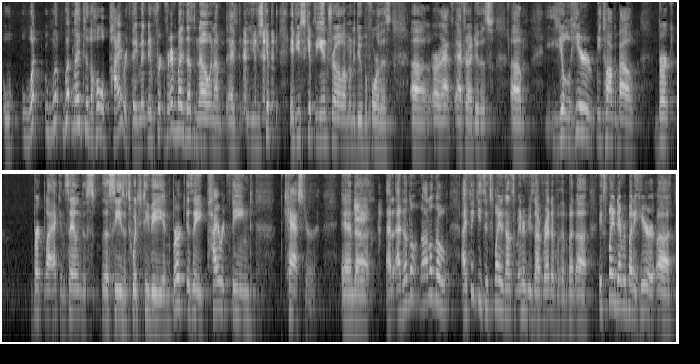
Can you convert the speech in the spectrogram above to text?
what what what led to the whole pirate thing? And for, for everybody doesn't know, and I'm if you skip if you skip the intro, I'm going to do before this uh, or af- after I do this, um, you'll hear me talk about Burke Burke Black and sailing the, the seas of Twitch TV. And Burke is a pirate themed caster, and uh, I, I don't know. I don't know. I think he's explained it on some interviews I've read of him. But uh, explain to everybody here, uh,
